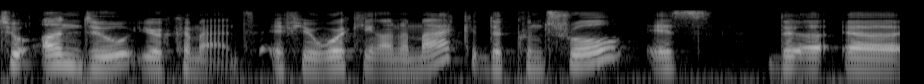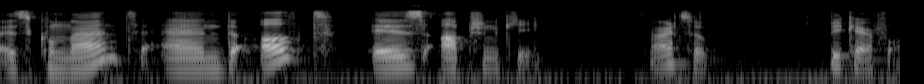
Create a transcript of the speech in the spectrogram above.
to undo your command. If you're working on a Mac, the control is the uh, is command and the alt is option key. Alright, so be careful.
